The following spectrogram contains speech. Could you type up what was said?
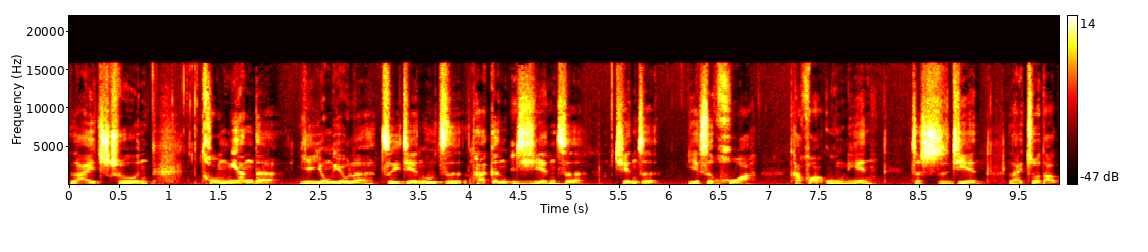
来存，同样的也拥有了这一间屋子，他跟前者前者也是花他花五年的时间来做到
